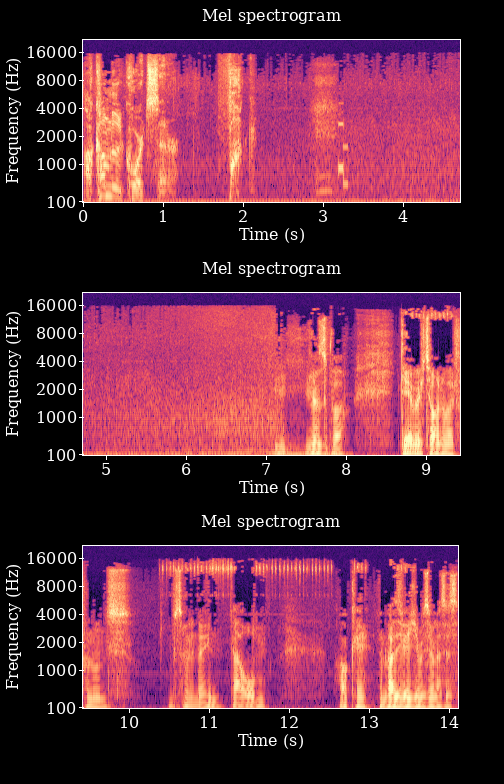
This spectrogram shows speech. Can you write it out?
I'll come to the court center. Fuck. Ja, super. Der möchte auch noch was von uns. Wo müssen wir denn da hin? Da oben. Okay, dann weiß ich, welche Mission das ist.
